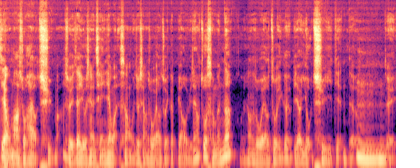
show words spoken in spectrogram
既然我妈说她要去嘛，所以在游行的前一天晚上，我就想说我要做一个标语，但要做什么呢？我想说我要做一个比较有趣一点的，嗯，对，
